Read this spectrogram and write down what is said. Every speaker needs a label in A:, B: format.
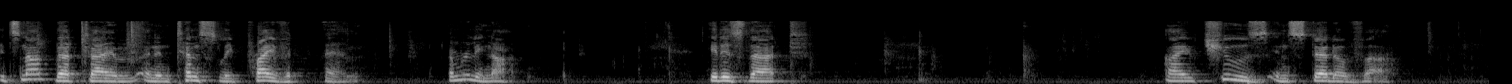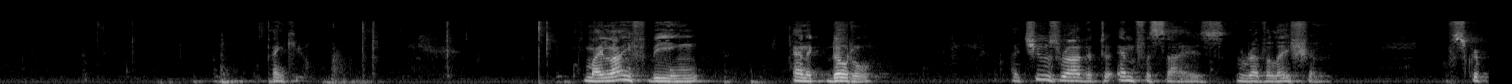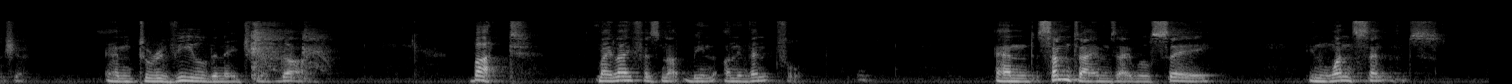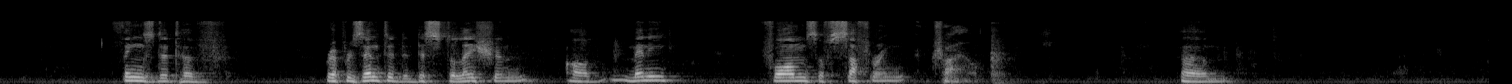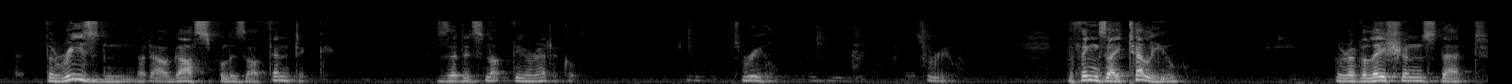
A: It's not that I'm an intensely private man. I'm really not. It is that I choose instead of. Uh, thank you. My life being anecdotal, I choose rather to emphasize the revelation of Scripture and to reveal the nature of God. But my life has not been uneventful. And sometimes I will say in one sentence things that have represented the distillation of many forms of suffering and trial. Um, the reason that our gospel is authentic is that it's not theoretical. It's real. It's real. The things I tell you, the revelations that,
